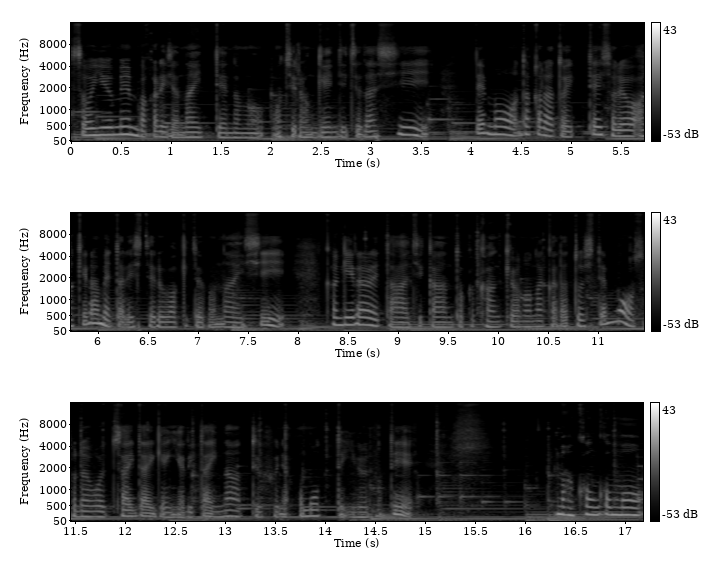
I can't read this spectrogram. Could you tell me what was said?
そういう面ばかりじゃないっていうのももちろん現実だしでもだからといってそれを諦めたりしてるわけでもないし限られた時間とか環境の中だとしてもそれを最大限やりたいなっていうふうに思っているのでまあ今後も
